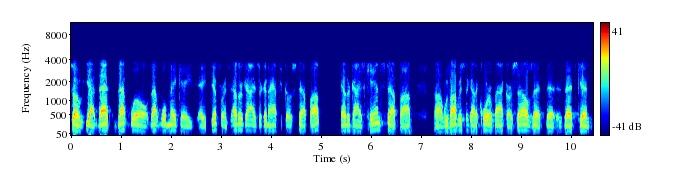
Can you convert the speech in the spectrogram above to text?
so yeah, that that will that will make a a difference. Other guys are going to have to go step up. Other guys can step up, uh, we've obviously got a quarterback ourselves that that, that can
